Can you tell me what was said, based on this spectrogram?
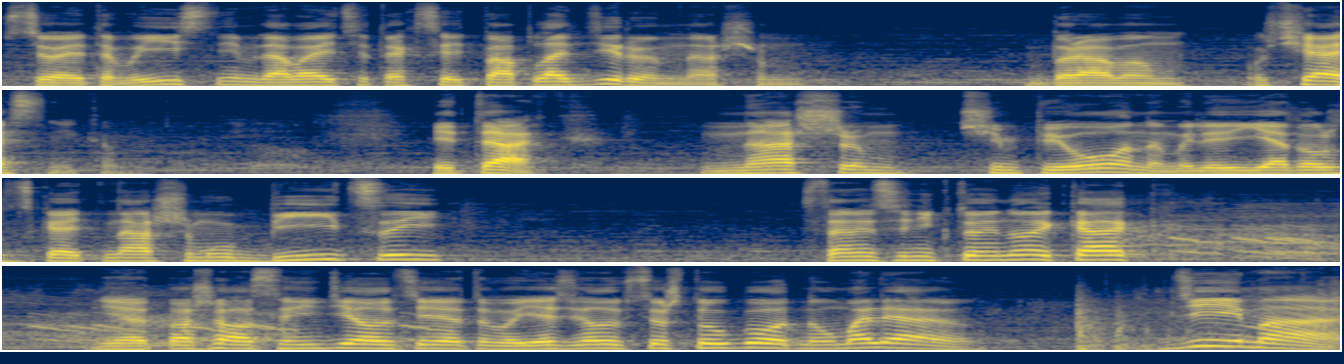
все это выясним, давайте, так сказать, поаплодируем нашим бравым участникам. Итак, нашим чемпионом, или я должен сказать, нашим убийцей, становится никто иной, как... Нет, пожалуйста, не делайте этого, я сделаю все, что угодно, умоляю. Дима!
